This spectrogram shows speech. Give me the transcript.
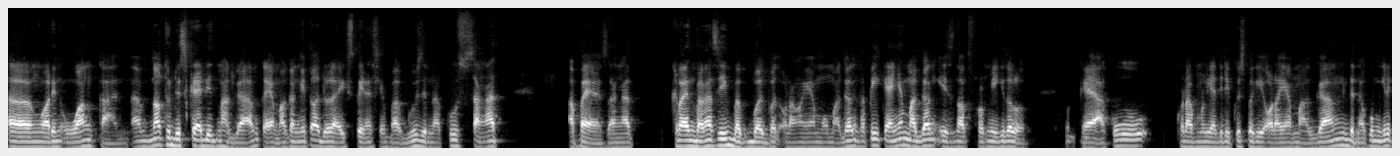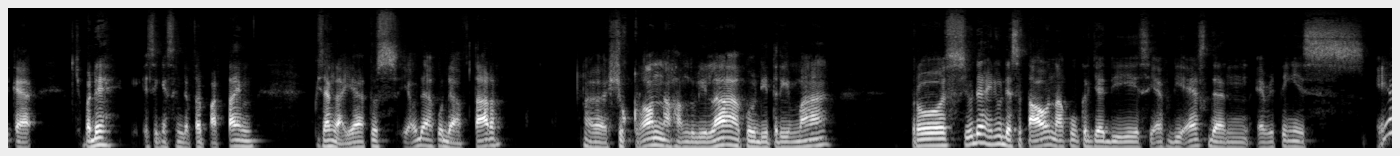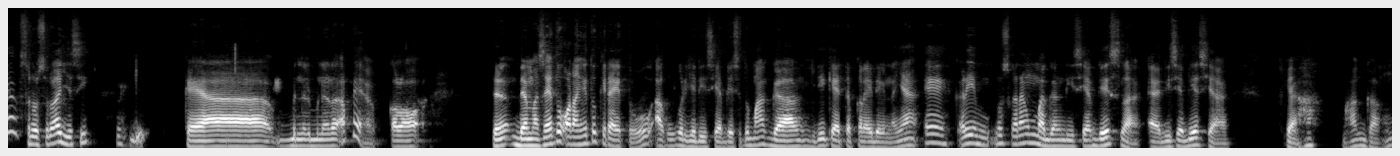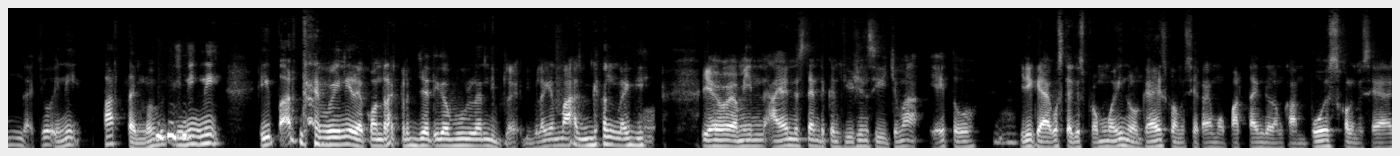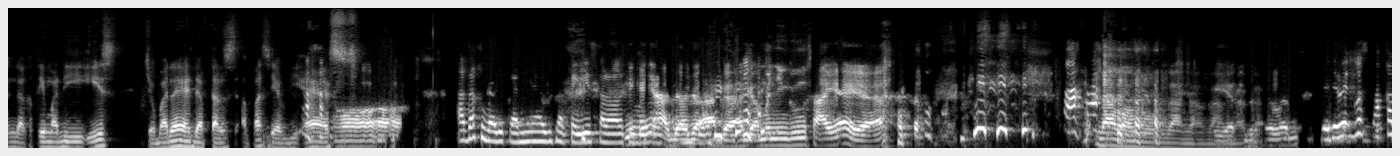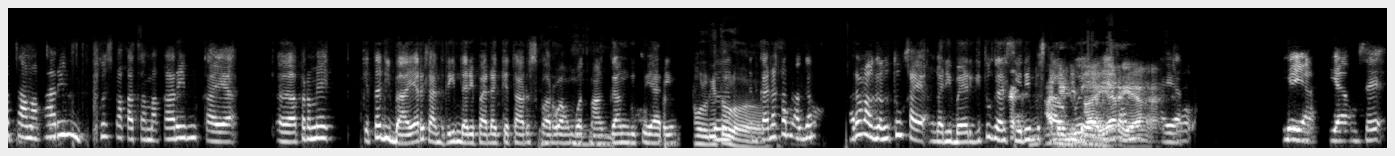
uh, ngeluarin uang kan. Not to discredit magang kayak magang itu adalah experience yang bagus dan aku sangat apa ya sangat keren banget sih buat buat orang yang mau magang tapi kayaknya magang is not for me gitu loh. Kayak aku kurang melihat diriku sebagai orang yang magang dan aku mikir kayak coba deh iseng-iseng daftar part time bisa nggak ya? Terus ya udah aku daftar uh, syukron alhamdulillah aku diterima. Terus yaudah ini udah setahun aku kerja di CFDS dan everything is ya seru-seru aja sih. Kayak bener-bener apa ya kalau dan, dan masanya tuh orang itu kira itu aku kerja di CFDS itu magang. Jadi kayak tiap kali dia nanya eh Karim lu sekarang magang di CFDS lah eh di CFDS ya? Ya hah magang? Enggak cuy ini part time loh. Ini ini ini part time ini ada kontrak kerja tiga bulan. Dibilang dibilangnya magang lagi. Oh. ya yeah, I mean I understand the confusion sih. Cuma ya itu. Hmm. jadi kayak aku sekaligus promoin loh guys. Kalau misalnya kalian mau part time dalam kampus kalau misalnya nggak keterima di IIS coba deh daftar apa CFDS. Oh. Atau kebalikannya bisa PIS kalau Ini kayaknya agak-agak agak, agak menyinggung saya ya. Enggak, enggak, enggak, enggak, enggak. Iya, kebetulan. Jadi gue sepakat sama Karim, gue sepakat sama Karim kayak uh, apa namanya kita dibayar kan Rim daripada kita harus keluar uang buat magang gitu ya Rim. Oh gitu loh. Karena kan magang, karena magang tuh kayak nggak dibayar gitu gak sih Rim? Eh, ada gue dibayar ya. ya. Kayak, iya ya, ya maksudnya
